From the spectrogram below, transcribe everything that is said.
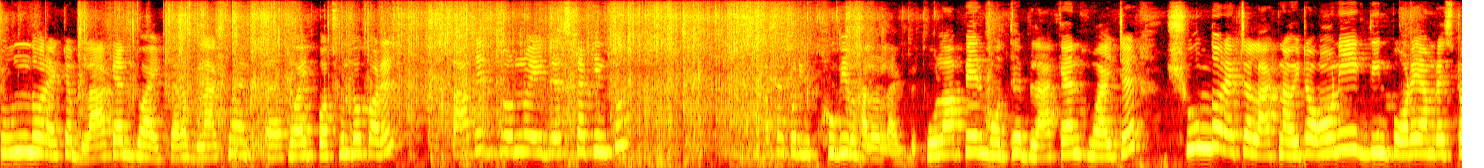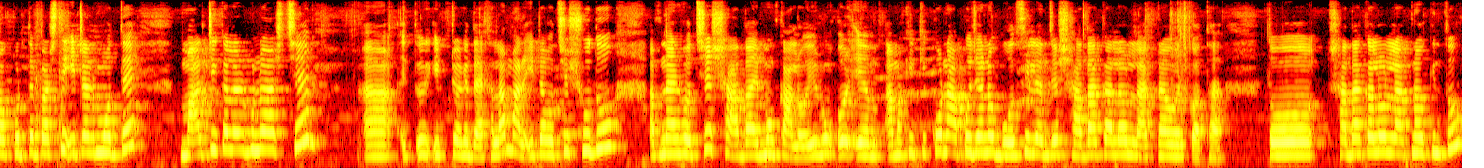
সুন্দর একটা ব্ল্যাক অ্যান্ড হোয়াইট যারা ব্ল্যাক অ্যান্ড হোয়াইট পছন্দ করেন, তাদের জন্য এই ড্রেসটা কিন্তু আশা করি খুবই ভালো লাগবে। গোলাপের মধ্যে ব্ল্যাক অ্যান্ড হোয়াইটের সুন্দর একটা লাক লাকনাও এটা অনেক দিন পরে আমরা স্টক করতে পারছি। এটার মধ্যে মাল্টি কালারগুলো আসছে। একটু- আগে দেখালাম। আর এটা হচ্ছে শুধু আপনার হচ্ছে সাদা এবং কালো এবং আমাকে কি কোন আপু যেন বলছিলেন যে সাদা, কালো লাকনাওয়ের কথা। তো সাদা কালোর লাকনাও কিন্তু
